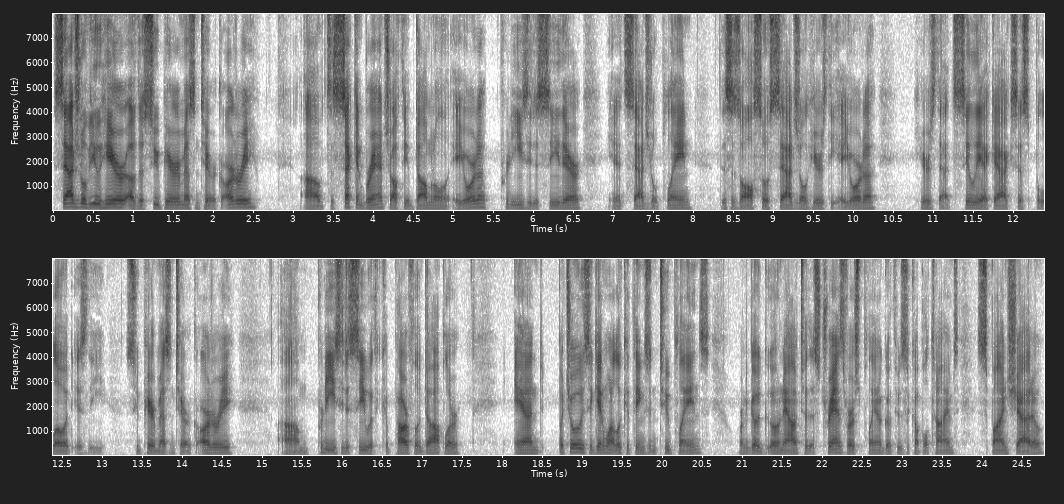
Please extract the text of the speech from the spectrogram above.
Sagittal view here of the superior mesenteric artery. Uh, it's the second branch off the abdominal aorta. Pretty easy to see there in its sagittal plane. This is also sagittal. Here's the aorta. Here's that celiac axis. Below it is the superior mesenteric artery. Um, pretty easy to see with power flow Doppler. And, but you always, again, want to look at things in two planes. We're going to go, go now to this transverse plane. I'll go through this a couple of times. Spine shadow.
